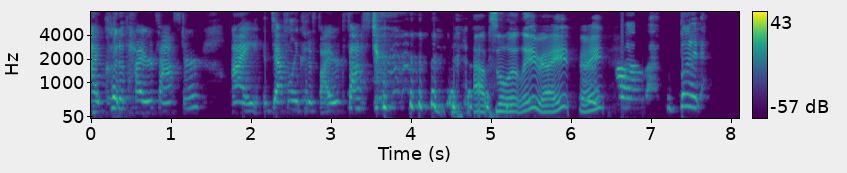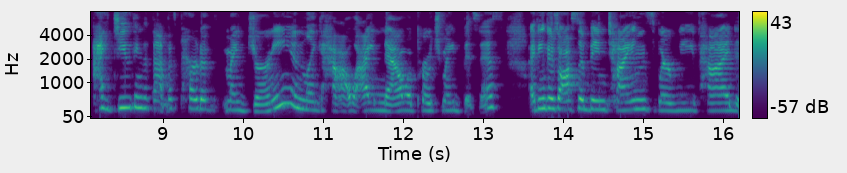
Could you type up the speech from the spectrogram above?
I could have hired faster, I definitely could have fired faster. Absolutely, right, right. Um, but I do think that that was part of my journey and like how I now approach my business. I think there's also been times where we've had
